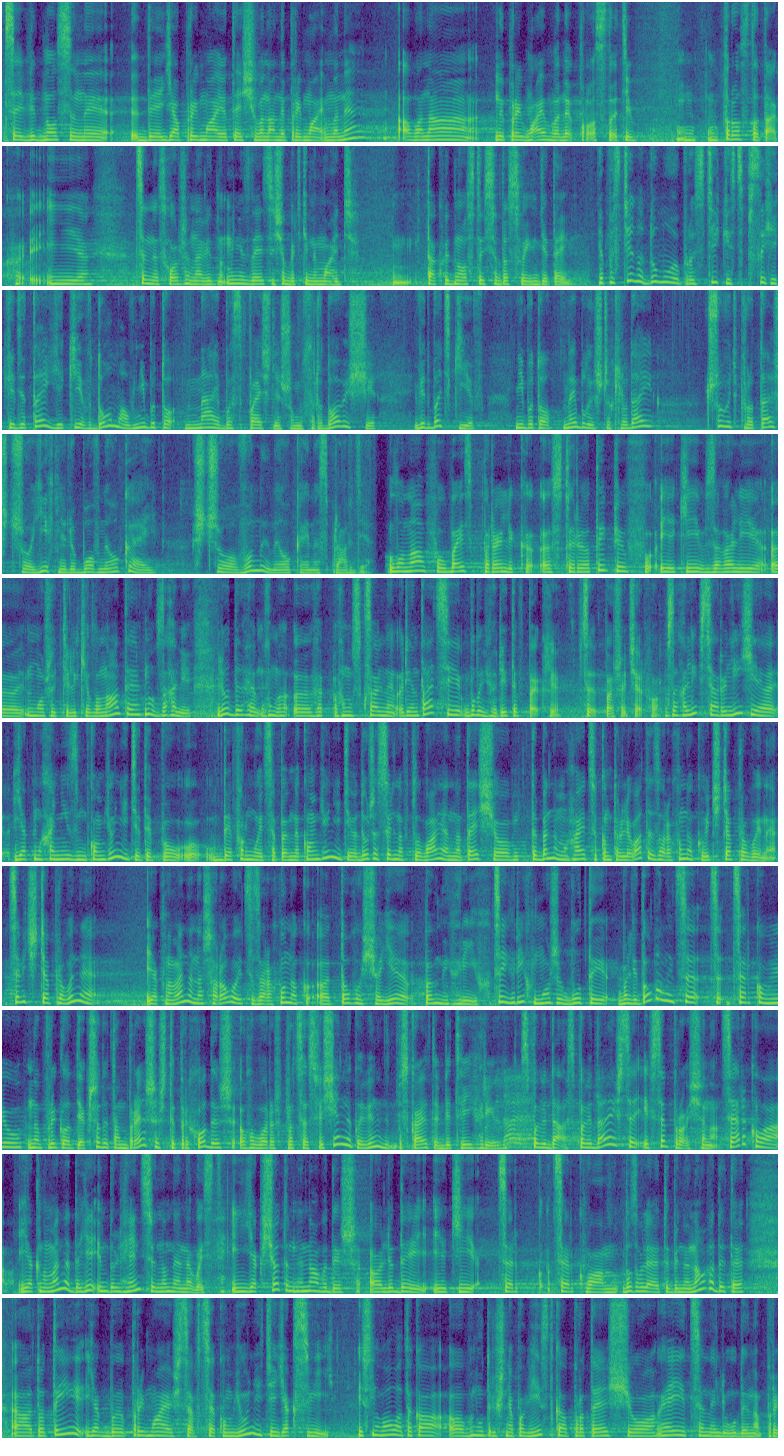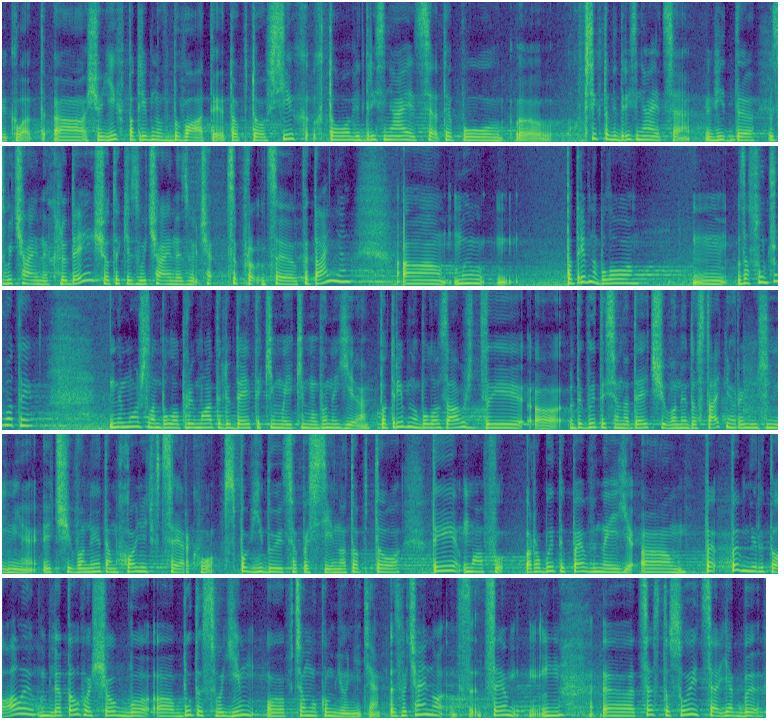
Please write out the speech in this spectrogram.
це відносини, де я приймаю те, що вона не приймає мене, а вона не приймає мене просто, м, просто так. І це не схоже на від... Мені здається, що батьки не мають так відноситися до своїх дітей. Я постійно думаю про стійкість психіки дітей, які вдома в нібито найбезпечнішому середовищі від батьків, нібито найближчих людей, чують про те, що їхня любов не окей, що вони не окей насправді. Лунав весь перелік е, стереотипів, які взагалі е, можуть тільки лунати. Ну, взагалі, люди е, гомосексуальної орієнтації будуть горіти в пеклі. Це в першу чергу. Взагалі, вся релігія, як механізм ком'юніті, типу, де формується певне ком'юніті, дуже сильно впливає на те, що тебе намагаються контролювати за рахунок відчуття провини. Це відчуття провини. Як на мене, нашаровується за рахунок е, того, що є певний гріх. Цей гріх може бути валідований це, це церков'ю. Наприклад, якщо ти там брешеш, ти приходиш, говориш про це священнику, і він відпускає тобі твій гріх. Сповіда, сповідаєшся, і все прощено. Церква, як на мене, дає індульгенцію на ненависть. І якщо ти ненавидиш е, людей, які церква дозволяє тобі ненавидити, е, то ти якби приймаєшся в це ком'юніті як свій. Існувала така внутрішня повістка про те, що геї це не люди, наприклад, е, що їх потрібно вбивати. Тобто, всіх, хто відрізняється, типу, всіх, хто відрізняється від е, звичайних людей, що такі звичайне звичай... це про це питання. е, Ми потрібно було засуджувати. Не можна було приймати людей такими, якими вони є. Потрібно було завжди е, дивитися на те, чи вони достатньо релігійні, чи вони там ходять в церкву, сповідуються постійно. Тобто, ти мав робити певний е, певні ритуали для того, щоб е, бути своїм е, в цьому ком'юніті. Звичайно, це, е, це стосується якби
